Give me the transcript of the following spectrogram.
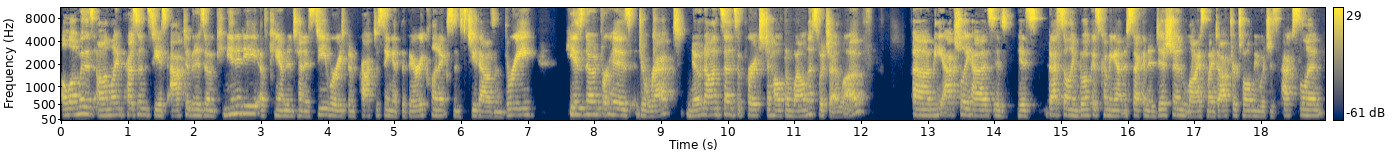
Along with his online presence, he is active in his own community of Camden, Tennessee, where he's been practicing at the Berry Clinic since 2003. He is known for his direct, no nonsense approach to health and wellness, which I love. Um, he actually has his his best selling book is coming out in a second edition, Lies My Doctor Told Me, which is excellent.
